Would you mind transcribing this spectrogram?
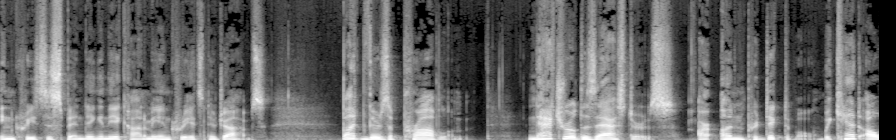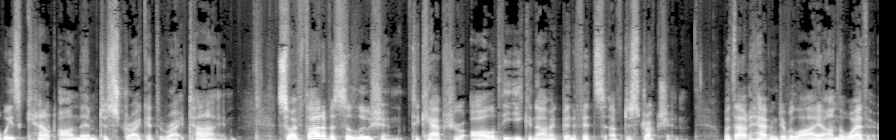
increases spending in the economy and creates new jobs. But there's a problem. Natural disasters are unpredictable. We can't always count on them to strike at the right time. So I've thought of a solution to capture all of the economic benefits of destruction without having to rely on the weather.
